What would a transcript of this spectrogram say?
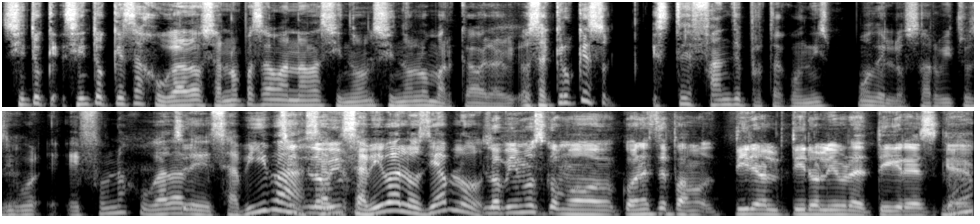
siento que siento que esa jugada, o sea, no pasaba nada si no, si no lo marcaba el árbitro. O sea, creo que es- este fan de protagonismo de los árbitros, Sí. digo, eh, fue una jugada Sí. de se aviva, Sí, lo se, vi- se aviva a los diablos. Lo vimos como con este famoso tiro, tiro libre de Tigres, que,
